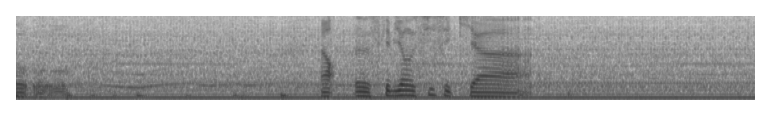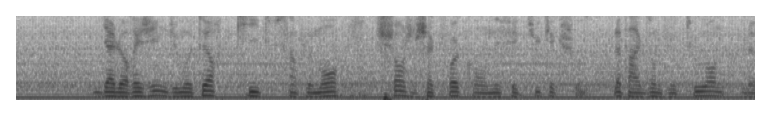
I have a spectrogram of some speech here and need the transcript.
Oh, oh, oh. Alors, euh, ce qui est bien aussi, c'est qu'il y a... Il y a le régime du moteur qui, tout simplement, change à chaque fois qu'on effectue quelque chose. Là, par exemple, je tourne, le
